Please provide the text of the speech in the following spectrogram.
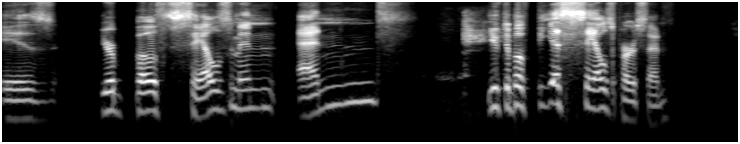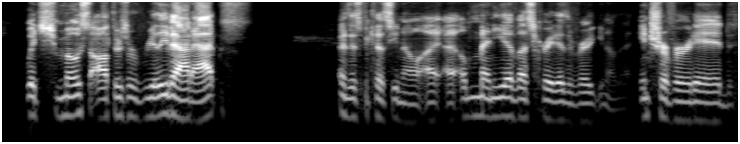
is you're both salesman and you have to both be a salesperson, which most authors are really bad at. And just because you know, I, I, many of us creators are very you know introverted.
